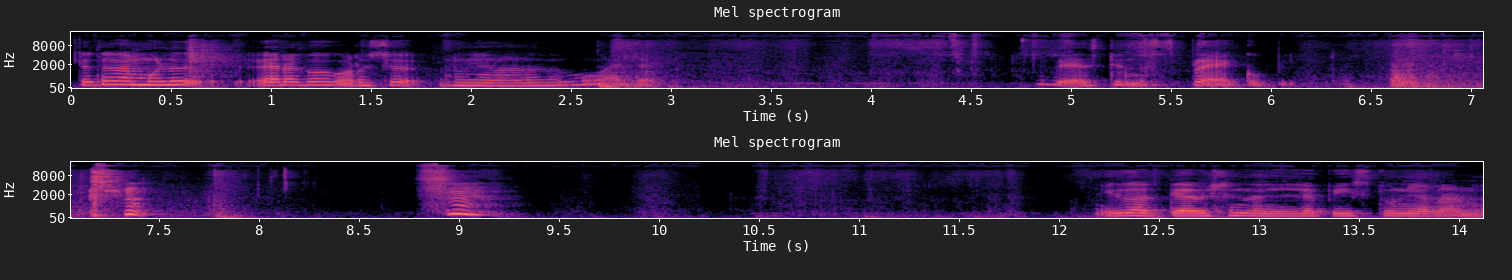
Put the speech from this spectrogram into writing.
ഇതൊക്കെ നമ്മൾ ഇറക്കുക കുറച്ച് തുണികളാണ്. നമുക്ക് മാറ്റാം. വേസ്റ്റിന്റെ സ്പ്രേ കുപ്പി ഇത് അത്യാവശ്യം നല്ല പീസ് തുണികളാണ്.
